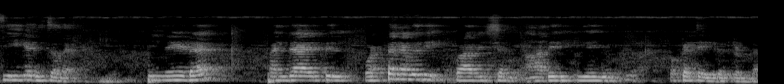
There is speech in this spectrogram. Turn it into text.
സ്വീകരിച്ചത്. പിന്നീട് പഞ്ചായത്തിൽ ഒട്ടനവധി പ്രാവശ്യം ആദരിക്കുകയും ഒക്കെ ചെയ്തിട്ടുണ്ട്.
